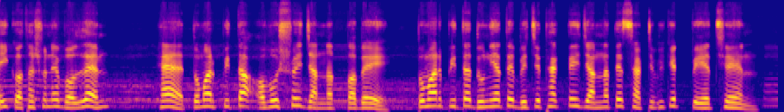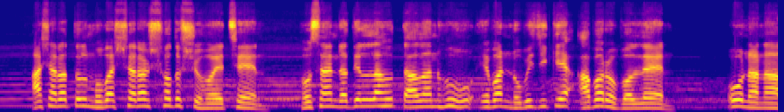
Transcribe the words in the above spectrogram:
এই কথা শুনে বললেন হ্যাঁ তোমার পিতা অবশ্যই জান্নাত পাবে। তোমার পিতা দুনিয়াতে বেঁচে থাকতেই জান্নাতের সার্টিফিকেট পেয়েছেন। আশারাতুল মুবাশশারার সদস্য হয়েছেন। হোসেন রাদিল্লাহু তালানহু এবার নবীজিকে আবারও বললেন, ও না না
